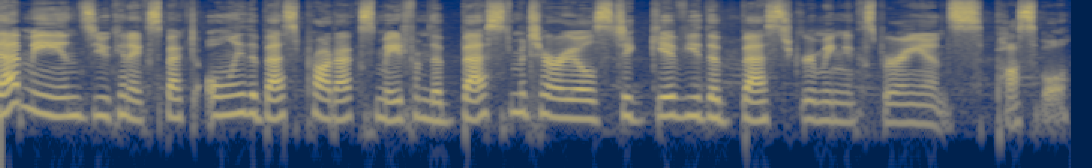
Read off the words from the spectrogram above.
That means you can expect only the best products made from the best materials to give you the best grooming experience possible.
